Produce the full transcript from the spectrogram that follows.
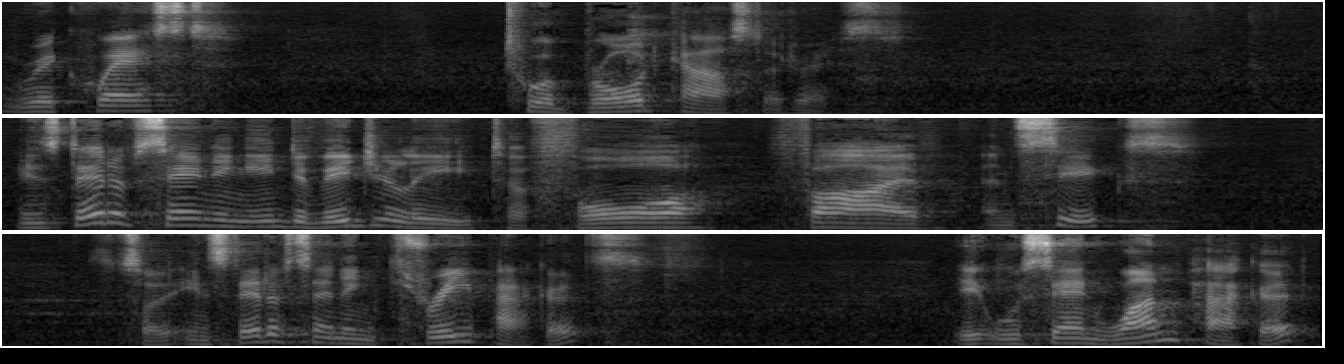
request to a broadcast address. Instead of sending individually to 4, 5, and 6, so instead of sending three packets, it will send one packet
